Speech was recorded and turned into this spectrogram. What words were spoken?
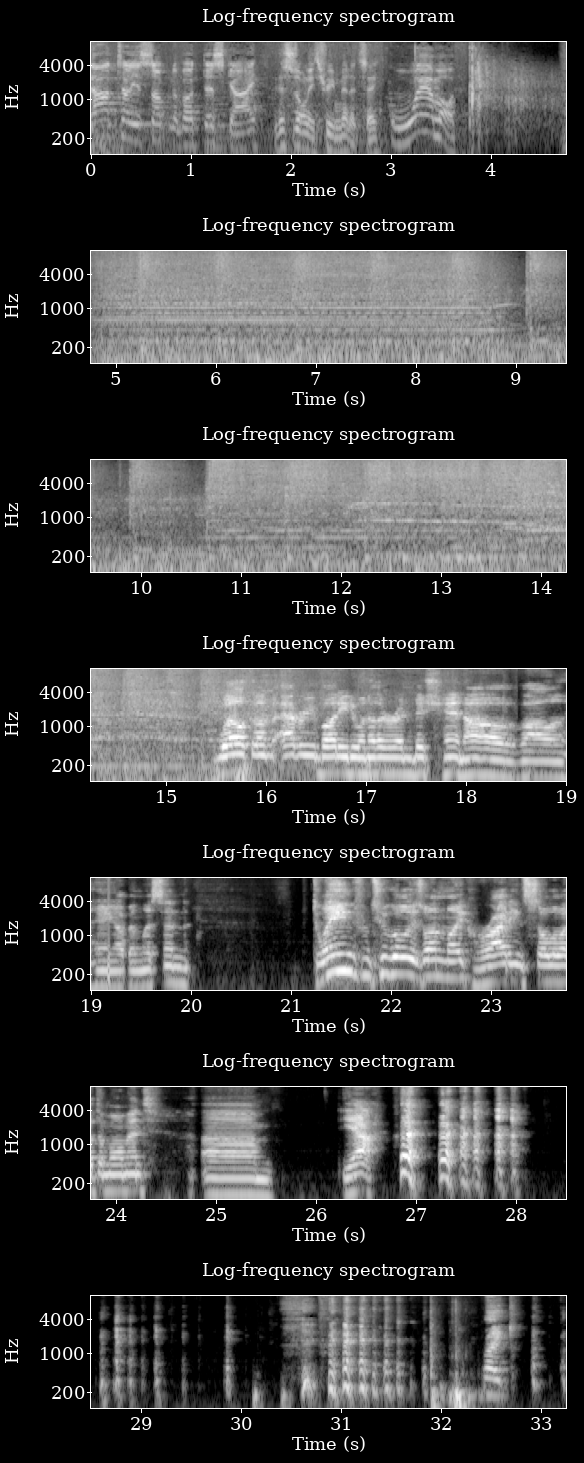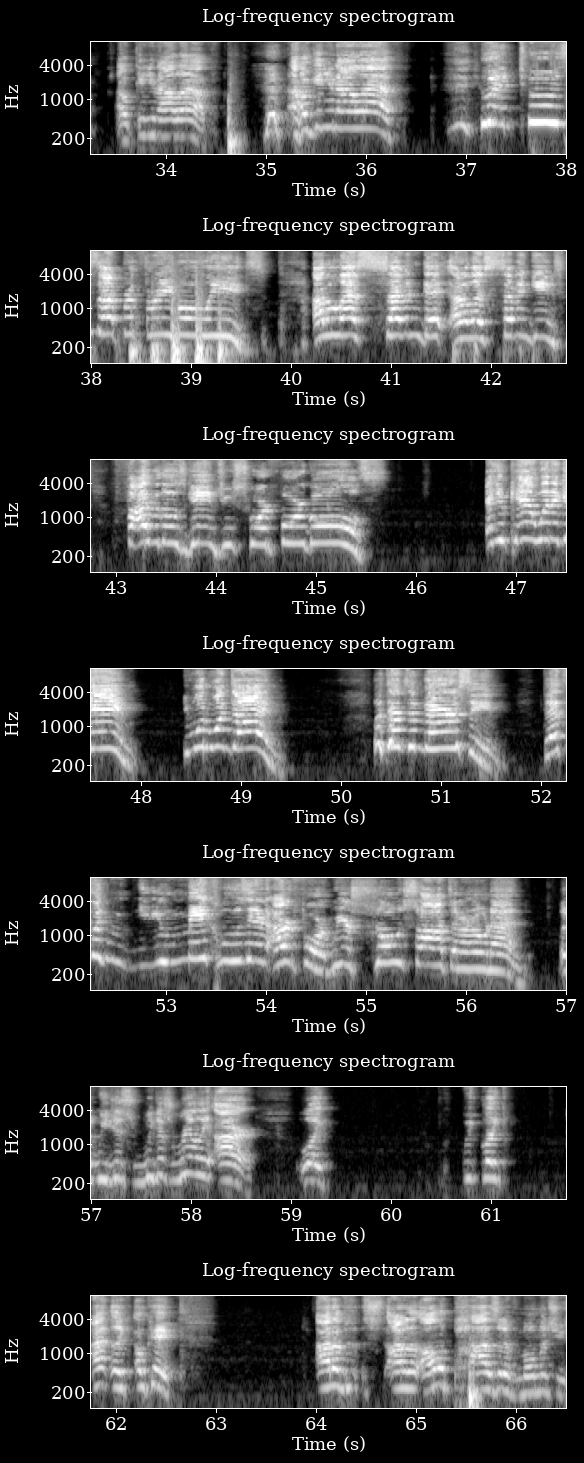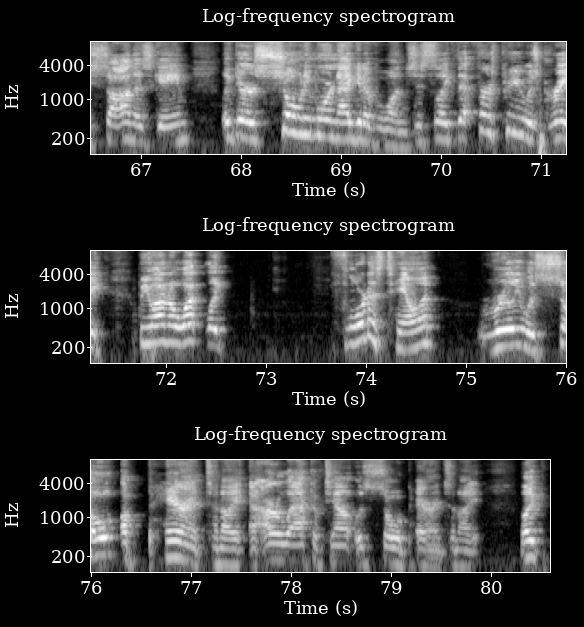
Now I'll tell you something about this guy. This is only three minutes, eh? Whammo! Welcome everybody to another rendition of I'll Hang Up and Listen. Dwayne from Two Goalies One Mic riding solo at the moment. Um, yeah. like, how can you not laugh? How can you not laugh? You had two separate three goal leads out of the last seven ga- out of last seven games. Five of those games you scored four goals, and you can't win a game. You won one time. Like that's embarrassing. That's like you make losing an art form. We are so soft on our own end. Like we just we just really are. Like we like I like okay. Out of out of all the positive moments you saw in this game, like there are so many more negative ones. Just like that first period was great, but you want to know what? Like Florida's talent really was so apparent tonight, and our lack of talent was so apparent tonight. Like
